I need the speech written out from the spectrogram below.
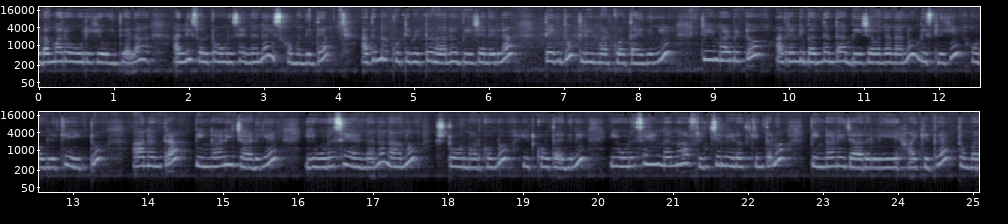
ದೊಡ್ಡಮ್ಮರ ಊರಿಗೆ ಹೋಗಿದ್ವಲ್ಲ, ಅಲ್ಲಿ ಸ್ವಲ್ಪ ಹುಣಸೆಹಣ್ಣನ್ನು ಇಸ್ಕೊಂಬಂದಿದ್ದೆ ಅದನ್ನು ಕುಟ್ಟಿಬಿಟ್ಟು ನಾನು ಬೀಜನೆಲ್ಲ ತೆಗೆದು ಕ್ಲೀನ್ ಮಾಡ್ಕೊಳ್ತಾ ಇದ್ದೀನಿ. ಕ್ಲೀನ್ ಮಾಡಿಬಿಟ್ಟು ಅದರಲ್ಲಿ ಬಂದಂಥ ಬೀಜವನ್ನು ನಾನು ಬಿಸಿಲಿಗೆ ಒಣಗಲಿಕ್ಕೆ ಇಟ್ಟು, ಆನಂತರ ಪಿಂಗಾಣಿ ಜಾಡಿಗೆ ಈ ಹುಣಸೆ ಹಣ್ಣನ್ನು ನಾನು ಸ್ಟೋರ್ ಮಾಡಿಕೊಂಡು ಇಟ್ಕೊಳ್ತಾ ಇದ್ದೀನಿ. ಈ ಹುಣಸೆ ಹಣ್ಣನ್ನು ಫ್ರಿಜ್ಜಲ್ಲಿ ಇಡೋದಕ್ಕಿಂತಲೂ ಪಿಂಗಾಣಿ ಜಾರಲ್ಲಿ ಹಾಕಿಟ್ರೆ ತುಂಬಾ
